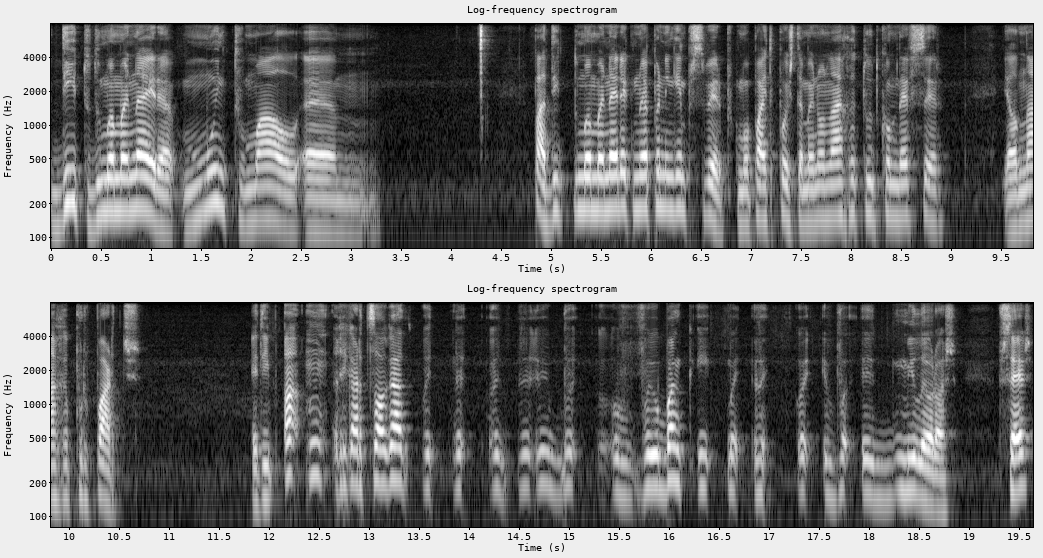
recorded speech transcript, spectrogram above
dito de uma maneira muito mal. Hum, pá, dito de uma maneira que não é para ninguém perceber, porque o meu pai depois também não narra tudo como deve ser. Ele narra por partes. É tipo, ah, hum, Ricardo Salgado foi o banco e mil euros. Percebes?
